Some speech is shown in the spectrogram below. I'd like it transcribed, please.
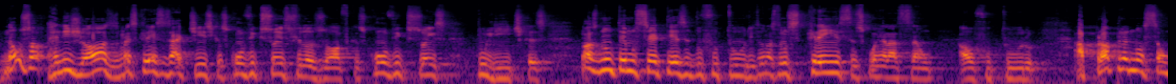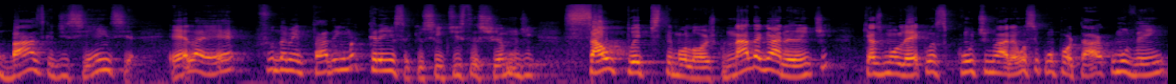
não só religiosas, mas crenças artísticas, convicções filosóficas, convicções políticas. Nós não temos certeza do futuro, então nós temos crenças com relação ao futuro. A própria noção básica de ciência, ela é fundamentada em uma crença que os cientistas chamam de salto epistemológico. Nada garante que as moléculas continuarão a se comportar como vêm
